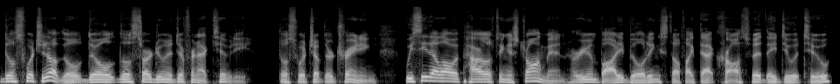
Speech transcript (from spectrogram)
they'll switch it up. They'll they'll they'll start doing a different activity. They'll switch up their training. We see that a lot with powerlifting and strongman or even bodybuilding, stuff like that, CrossFit, they do it too.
